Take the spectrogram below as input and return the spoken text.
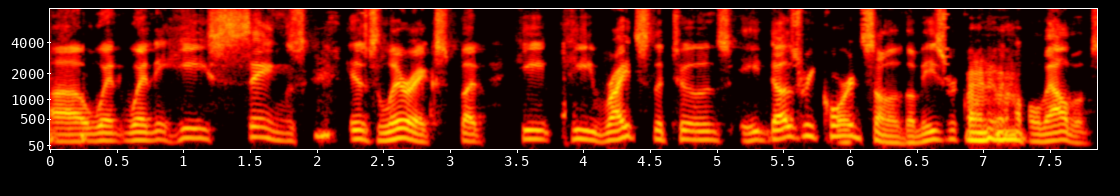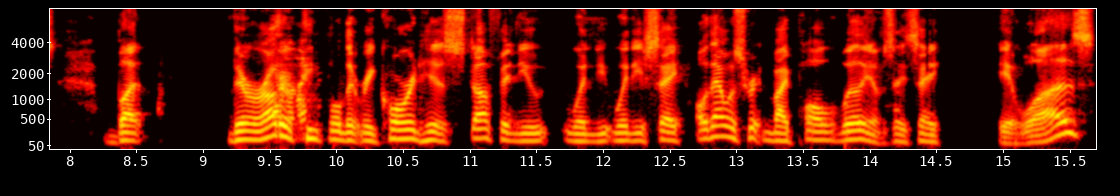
uh, when when he sings his lyrics, but he he writes the tunes. He does record some of them. He's recorded a mm-hmm. couple of albums, but there are other people that record his stuff. And you when you when you say, "Oh, that was written by Paul Williams," they say, "It was."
